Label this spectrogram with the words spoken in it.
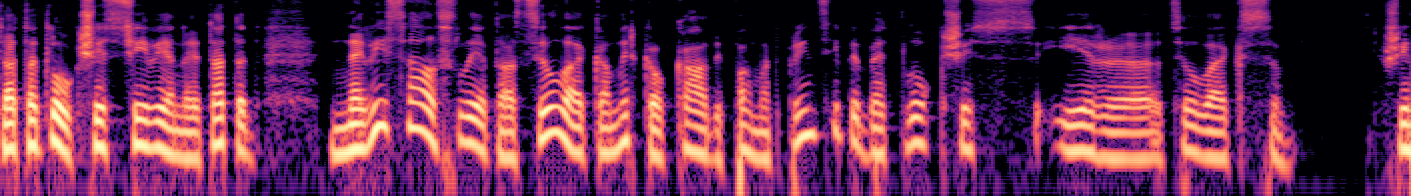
Tātad, lūk, šis šī viena lieta. Tātad ne visās lietās cilvēkam ir kaut kādi pamatprincipi, bet lūk, šis ir eh, cilvēks. Šī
